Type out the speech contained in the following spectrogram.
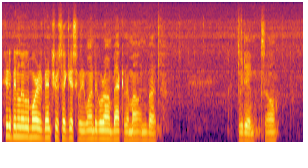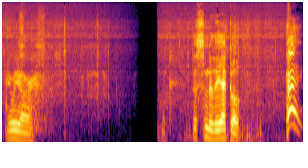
We could have been a little more adventurous, I guess, if we wanted to go around back of the mountain, but we didn't. So here we are. Listen to the echo. Hey!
